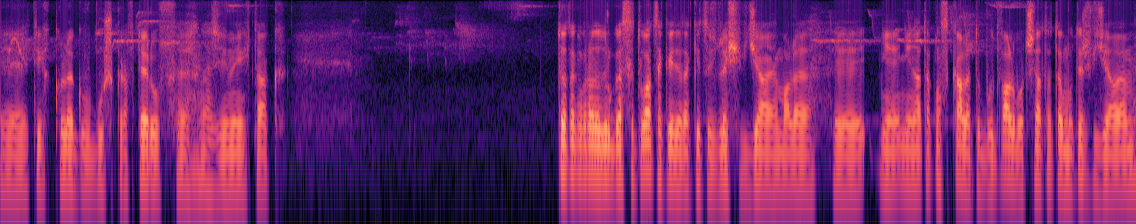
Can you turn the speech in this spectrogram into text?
e, tych kolegów bushcrafterów, nazwijmy ich tak, to tak naprawdę druga sytuacja, kiedy takie coś w lesie widziałem, ale nie, nie na taką skalę. To było dwa albo trzy lata temu też widziałem.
